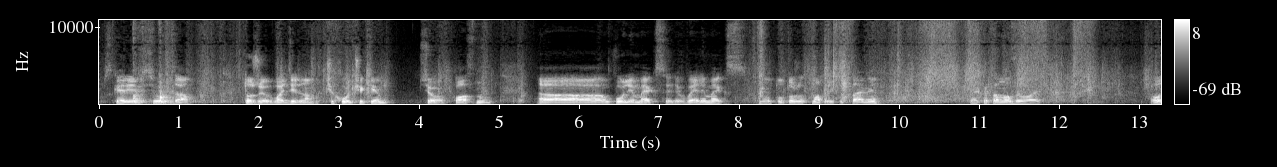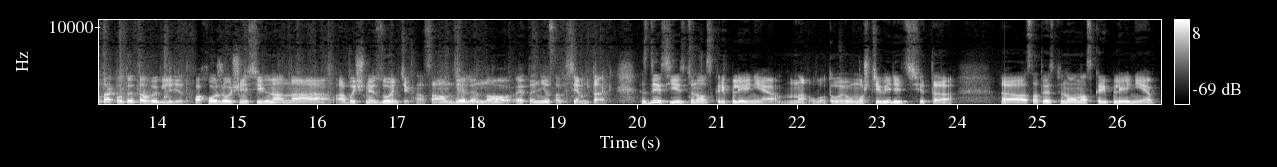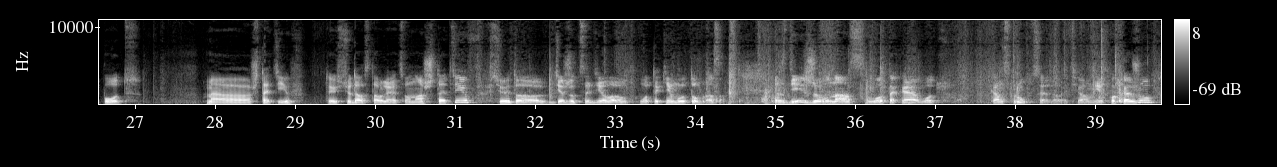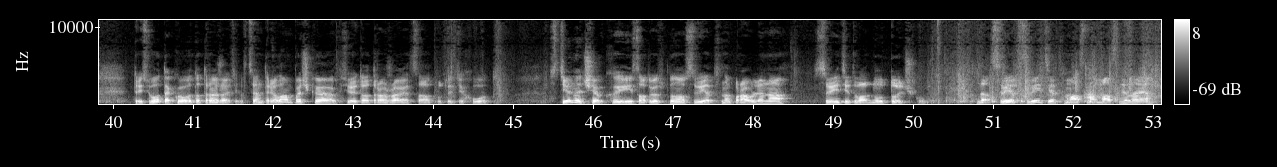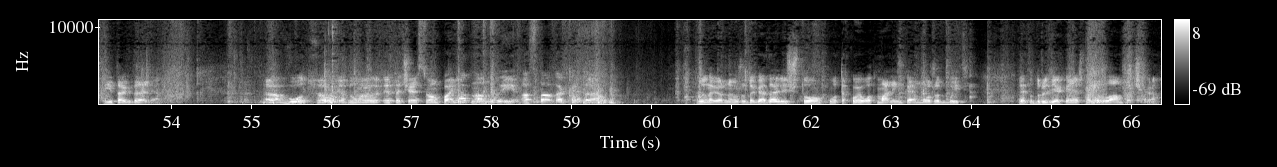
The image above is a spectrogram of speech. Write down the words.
скорее всего, да. Тоже в отдельном чехольчике. Все классно. Volimex или Velimex. Ну, тут уже смотрите сами, как это называть. Вот так вот это выглядит. Похоже очень сильно на обычный зонтик на самом деле, но это не совсем так. Здесь есть у нас крепление, ну, вот вы его можете видеть. Это, э, соответственно, у нас крепление под штатив. То есть сюда вставляется у нас штатив, все это держится дело вот таким вот образом. Здесь же у нас вот такая вот конструкция. Давайте я вам ее покажу. То есть вот такой вот отражатель. В центре лампочка, все это отражается от вот этих вот стеночек. И, соответственно, свет направленно светит в одну точку. Да, свет светит, масло масляное и так далее. А, вот, я думаю, эта часть вам понятна. Ну и остаток это... Вы, наверное, уже догадались, что вот такое вот маленькое может быть. Это, друзья, конечно же, лампочка.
